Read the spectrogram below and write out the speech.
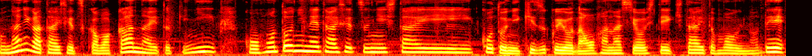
こう何が大切か分かんない時にこう本当にね大切にしたいことに気づくようなお話をしていきたいと思うので、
